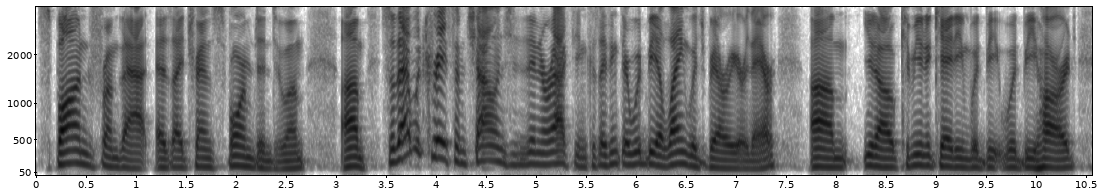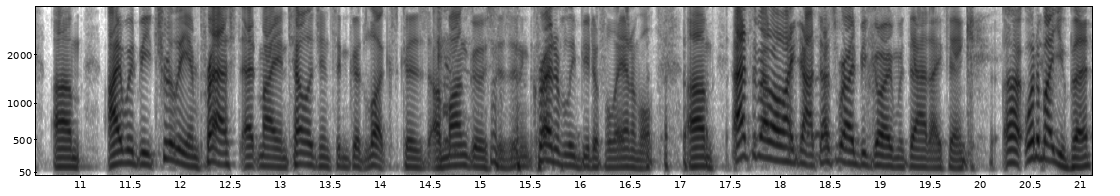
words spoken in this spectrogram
spawned from that as I transformed into him. Um, so that would create some challenges interacting because I think there would be a language barrier there. Um, you know, communicating would be would be hard. Um, I would be truly impressed at my intelligence and good looks because a mongoose is an incredibly beautiful animal. Um, that's about all I got. That's where I'd be going with that. I think. Uh, what about you, Ben?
